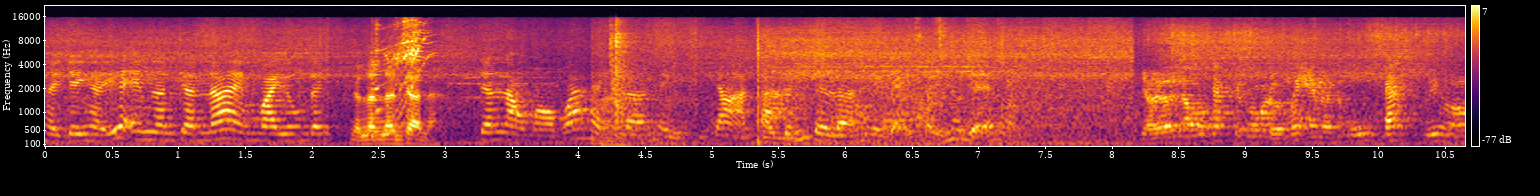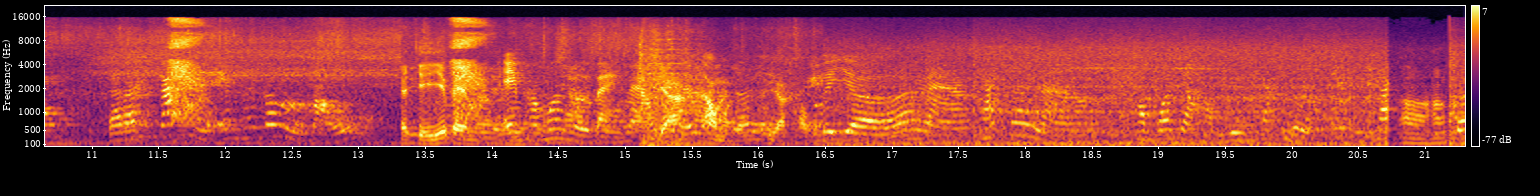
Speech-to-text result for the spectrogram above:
Thì chị nghĩ em lên trên đó em quay luôn đi. Rồi lên lên trên à trên lầu một á thì lên thì cho anh thợ chính kêu lên như vậy xử nó dễ hơn. Giờ đâu có cắt cho con được mấy em là nó muốn cắt biết không? Cái đó. Cắt thì em phải có người mẫu. Dạ chị giúp em. Em không có người bạn nào Dạ, để không. Dạ, không. bây giờ á là khách á là không có cho học viên cắt được. Khách À hả. có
